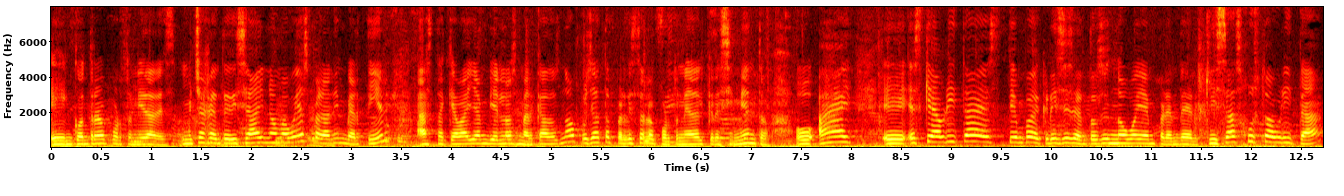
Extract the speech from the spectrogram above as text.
encontrar oportunidades. Mucha gente dice, ay, no, me voy a esperar a invertir hasta que vayan bien los mercados. No, pues ya te perdiste la oportunidad del crecimiento. O, ay, eh, es que ahorita es tiempo de crisis, entonces no voy a emprender. Quizás justo ahorita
